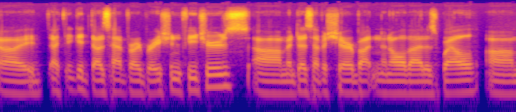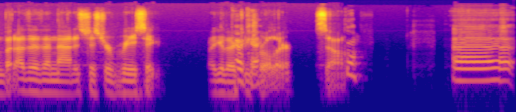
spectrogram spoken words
uh, it, I think it does have vibration features. Um, it does have a share button and all that as well. Um, but other than that, it's just your basic regular Okay. controller. So Cool. Uh,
